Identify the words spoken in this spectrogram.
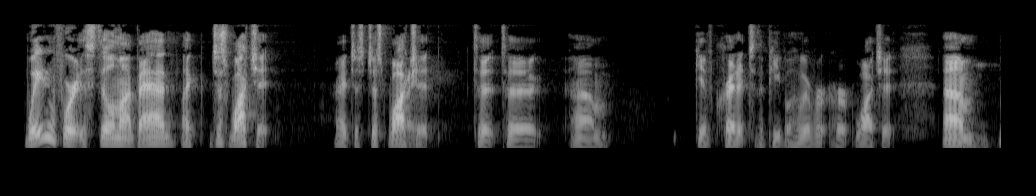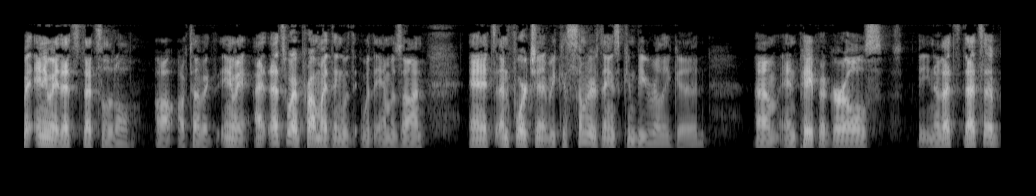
waiting for it is still not bad. Like just watch it, right? Just just watch Right. it to to um, give credit to the people who ever watch it. Um, But anyway, that's that's a little uh, off topic. Anyway, I, that's what I problem I think with with Amazon, and it's unfortunate because some of their things can be really good. Um, and Paper Girls, you know, that's that's a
